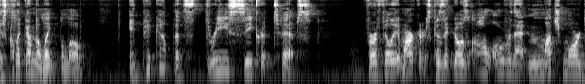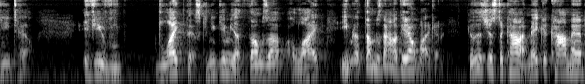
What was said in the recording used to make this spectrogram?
is click on the link below and pick up the three secret tips for affiliate marketers because it goes all over that much more detail. If you've liked this, can you give me a thumbs up, a like, even a thumbs down if you don't like it? Because it's just a comment. Make a comment,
